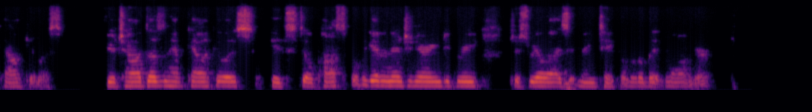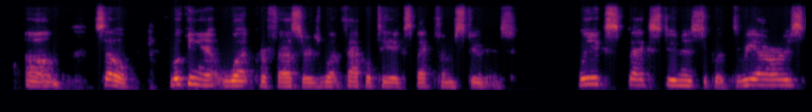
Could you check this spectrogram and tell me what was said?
calculus. If your child doesn't have calculus, it's still possible to get an engineering degree. Just realize it may take a little bit longer. Um, so looking at what professors, what faculty expect from students. We expect students to put three hours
